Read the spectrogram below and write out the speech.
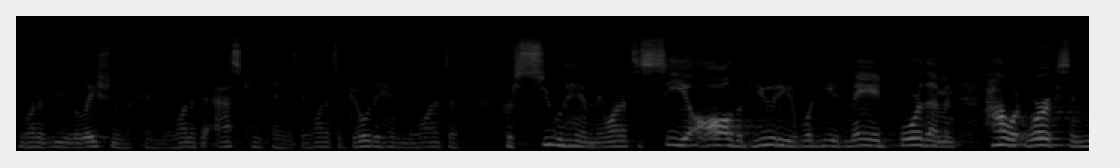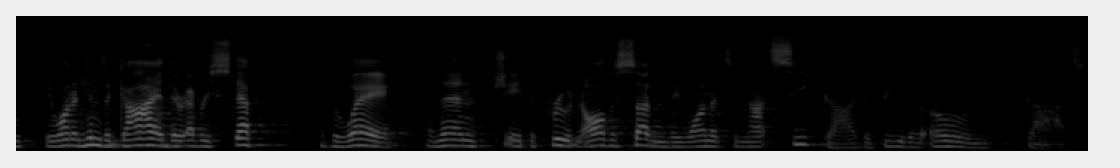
they wanted to be relation with Him. They wanted to ask Him things. They wanted to go to Him. They wanted to pursue Him. They wanted to see all the beauty of what He had made for them and how it works. And they wanted Him to guide their every step of the way. And then she ate the fruit, and all of a sudden they wanted to not seek God, but be their own gods.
